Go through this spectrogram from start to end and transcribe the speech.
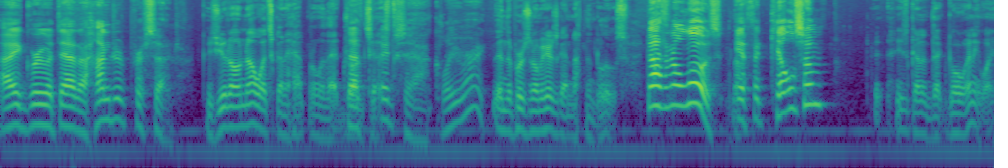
I agree with that hundred percent. Because you don't know what's going to happen with that drug That's test. exactly right. Then the person over here's got nothing to lose. Nothing to lose. If it kills him, He's going to go anyway.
